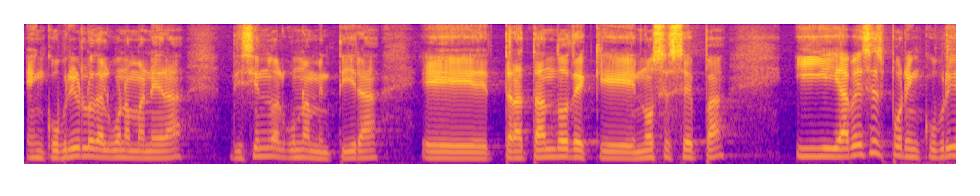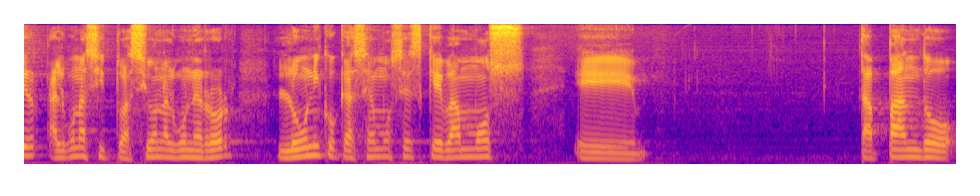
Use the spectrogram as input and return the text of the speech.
encubrirlo de alguna manera, diciendo alguna mentira, eh, tratando de que no se sepa. Y a veces por encubrir alguna situación, algún error, lo único que hacemos es que vamos eh, tapando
